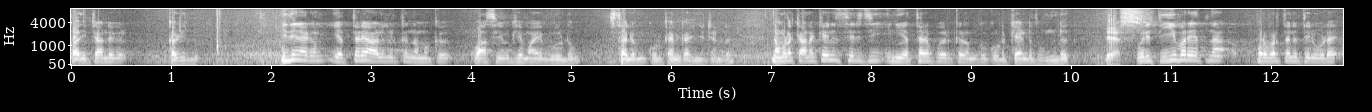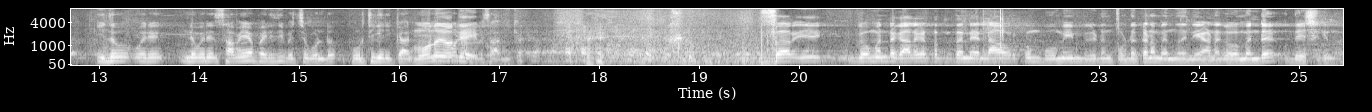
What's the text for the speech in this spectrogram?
പതിറ്റാണ്ടുകൾ കഴിഞ്ഞു. ഇതിനകം എത്ര ആളുകൾക്ക് നമുക്ക് വാസയോഗ്യമായ വീടും സ്ഥലവും കൊടുക്കാൻ കഴിഞ്ഞിട്ടുണ്ട്. നമ്മുടെ കണക്കനുസരിച്ച് ഇനി എത്ര പേർക്ക് നമുക്ക് കൊടുക്കേണ്ടതുണ്ട്? ഒരു തീവ്രയത്ന പ്രവർത്തനത്തിലൂടെ ഇത് ഒരു ഒരു സമയപരിധി വെച്ചുകൊണ്ട് പൂർത്തീകരിക്കാൻ സാധിക്കും. സാർ ഈ ഗവൺമെന്റ് കാലഘട്ടത്തിൽ തന്നെ എല്ലാവർക്കും ഭൂമിയും വീടും കൊടുക്കണം എന്ന് തന്നെയാണ് ഗവൺമെന്റ് ഉദ്ദേശിക്കുന്നത്.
